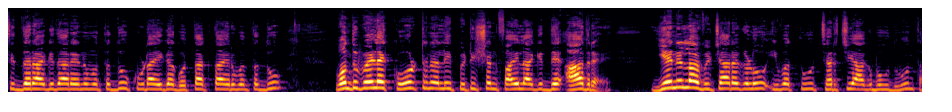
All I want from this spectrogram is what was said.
ಸಿದ್ಧರಾಗಿದ್ದಾರೆ ಎನ್ನುವಂಥದ್ದು ಕೂಡ ಈಗ ಗೊತ್ತಾಗ್ತಾ ಇರುವಂಥದ್ದು. ಒಂದು ವೇಳೆ ಕೋರ್ಟ್ನಲ್ಲಿ ಪಿಟಿಷನ್ ಫೈಲ್ ಆಗಿದ್ದೆ ಆದರೆ ಏನೆಲ್ಲ ವಿಚಾರಗಳು ಇವತ್ತು ಚರ್ಚೆ ಆಗಬಹುದು ಅಂತ?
